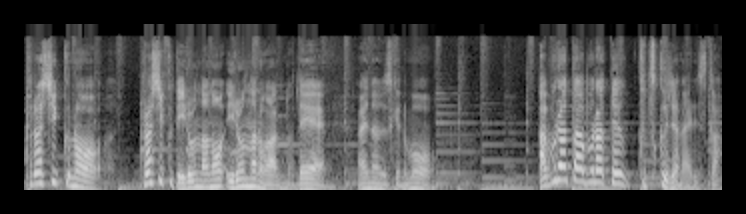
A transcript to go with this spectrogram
プラスチックのプラスチックっていろんなのいろんなのがあるのであれなんですけども油と油ってくっつくじゃないですか。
